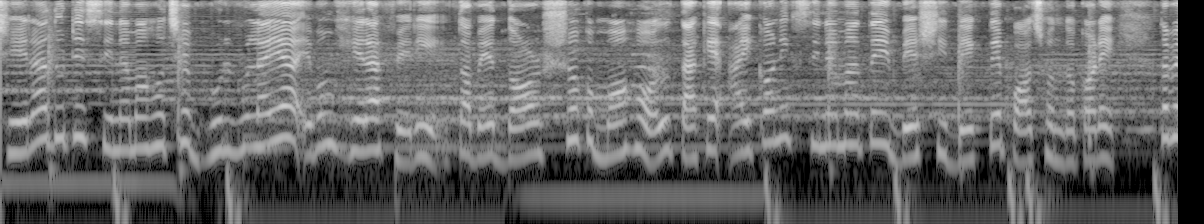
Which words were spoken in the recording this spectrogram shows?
সেরা দুটি সিনেমা হচ্ছে ভুল ভুলাইয়া এবং হেরাফেরি তবে দর্শক মহল তাকে আইকনিক সিনেমাতেই বেশি দেখতে পছন্দ করে। তবে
